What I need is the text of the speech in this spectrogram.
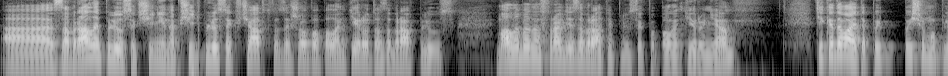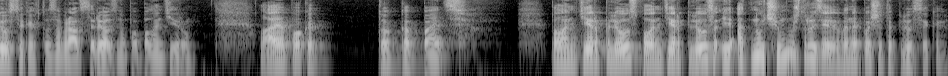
а, забрали плюсик чи ні? Напишіть плюсик в чат, хто зайшов по палантіру та забрав плюс. Мали би насправді забрати плюсик по палантіру, ні? Тільки давайте пишемо плюсики, хто забрав, серйозно, по палантіру. Лая поки то капець. Палантір плюс, палантір плюс. І, а, ну чому ж, друзі, ви не пишете плюсики?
